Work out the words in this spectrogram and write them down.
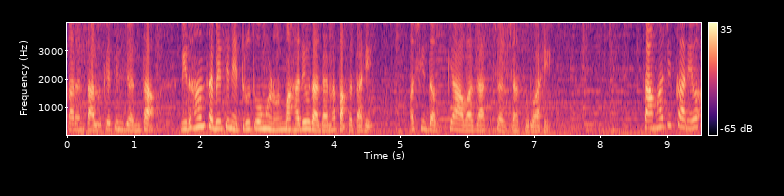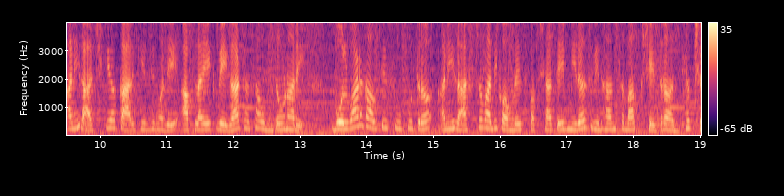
कारण तालुक्यातील जनता विधानसभेचे नेतृत्व म्हणून महादेव दादांना पाहत आहे. अशी दबक्या आवाजात चर्चा सुरू आहे. सामाजिक कार्य आणि राजकीय कारकिर्दीमध्ये आपला एक वेगळा ठसा उमटवणारे बोलवाड गावचे सुपुत्र आणि राष्ट्रवादी काँग्रेस पक्षाचे मिरज विधानसभा क्षेत्र अध्यक्ष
